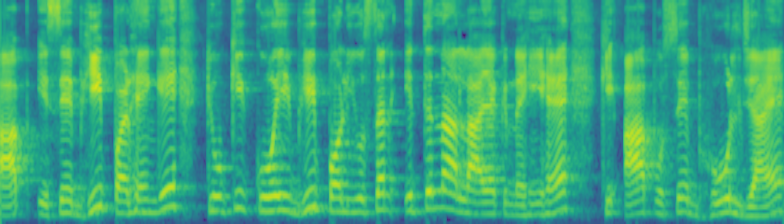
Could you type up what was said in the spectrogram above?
आप इसे भी पढ़ेंगे, क्योंकि कोई भी पॉल्यूशन इतना लायक नहीं है कि आप उसे भूल जाएँ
